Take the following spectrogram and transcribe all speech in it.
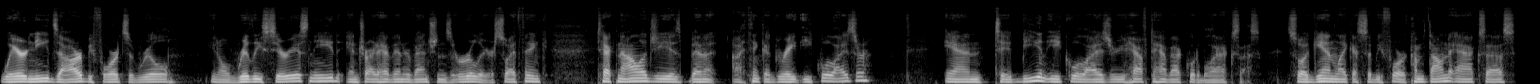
where needs are before it's a real you know really serious need and try to have interventions earlier. So i think technology has been a, i think a great equalizer. And to be an equalizer you have to have equitable access. So again like i said before it comes down to access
